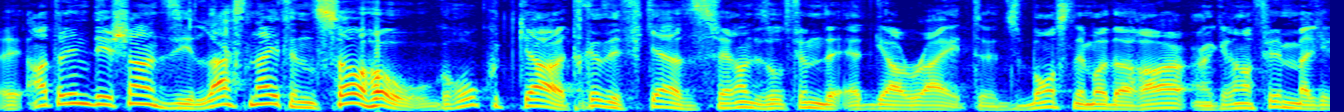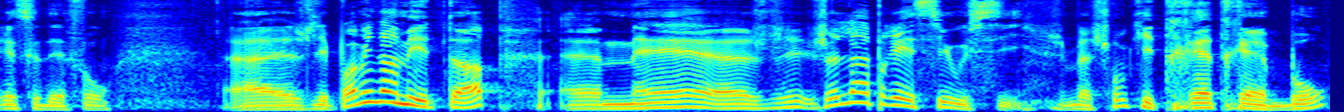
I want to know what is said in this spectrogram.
Euh, Anthony Deschamps dit Last Night in Soho, gros coup de cœur, très efficace, différent des autres films de Edgar Wright, du bon cinéma d'horreur, un grand film malgré ses défauts. Euh, je l'ai pas mis dans mes tops, euh, mais je, je l'ai apprécié aussi. Ben, je trouve qu'il est très très beau.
